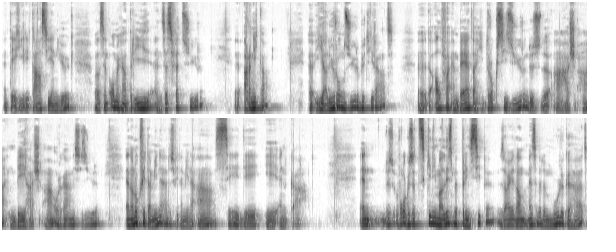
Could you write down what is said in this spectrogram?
en tegen irritatie en jeuk. Wel, dat zijn omega-3 en 6 vetzuren, eh, arnica, uh, hyaluronzuurbutyraat, uh, de alpha- en beta-hydroxyzuren, dus de AHA en BHA-organische zuren. En dan ook vitamine, dus vitamine A, C, D, E en K. En dus volgens het skinimalisme-principe zou je dan mensen met een moeilijke huid,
